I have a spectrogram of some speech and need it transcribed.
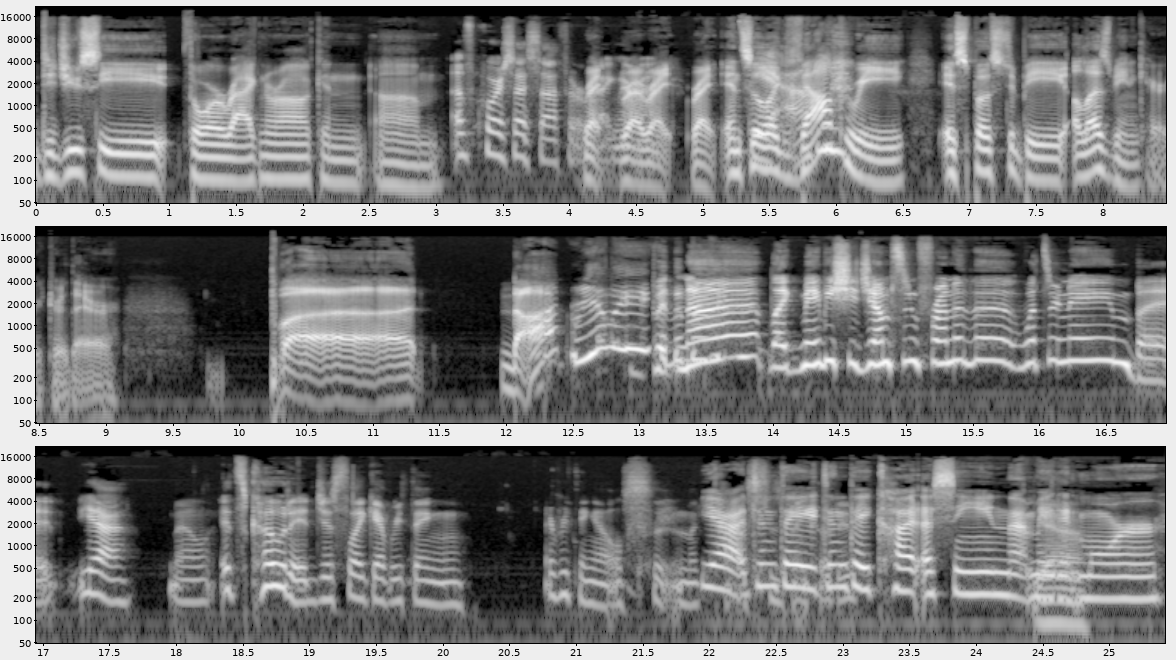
did you see Thor Ragnarok and um, Of course, I saw Thor right, Ragnarok. right, right, right. And so like Valkyrie is supposed to be a lesbian character there, but not really. but in the not like maybe she jumps in front of the what's her name. But yeah, no, it's coded just like everything, everything else. In the Yeah, didn't they didn't they cut a scene that made Yeah. it more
